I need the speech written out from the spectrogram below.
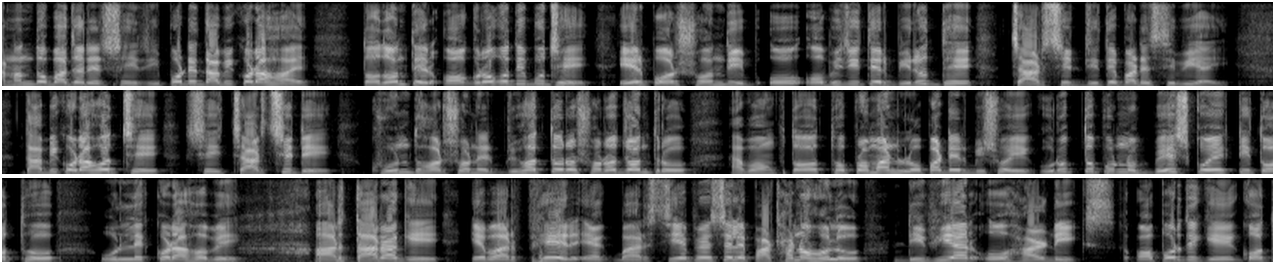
আনন্দবাজারের সেই রিপোর্টে দাবি করা হয়, তদন্তের অগ্রগতি বুঝে এরপর সন্দীপ ও অভিজিতের বিরুদ্ধে চার্জশিট দিতে পারে সিবিআই। দাবি করা হচ্ছে, সেই চার্জশিটে খুন ধর্ষণের বৃহত্তর ষড়যন্ত্র এবং তথ্য প্রমাণ লোপাটের বিষয়ে গুরুত্বপূর্ণ বেশ কয়েকটি তথ্য উল্লেখ করা হবে। আর তার আগে এবার ফের একবার সিএফএসএলে পাঠানো হলো ডিভিআর ও হার্ডিক্স অপরদিকে গত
